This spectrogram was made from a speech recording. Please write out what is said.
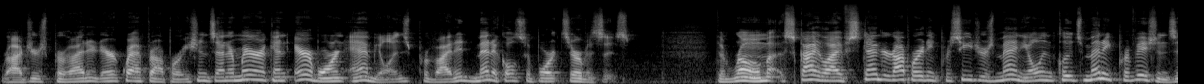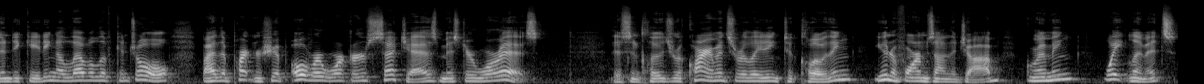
Rogers provided aircraft operations, and American Airborne Ambulance provided medical support services. The Rome Skylife Standard Operating Procedures Manual includes many provisions indicating a level of control by the partnership over workers such as Mr. Juarez. This includes requirements relating to clothing, uniforms on the job, grooming, weight limits,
